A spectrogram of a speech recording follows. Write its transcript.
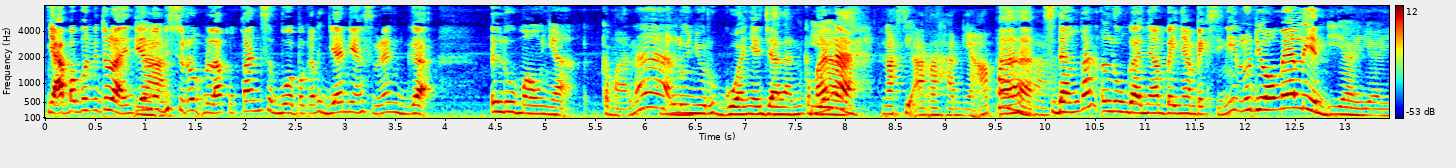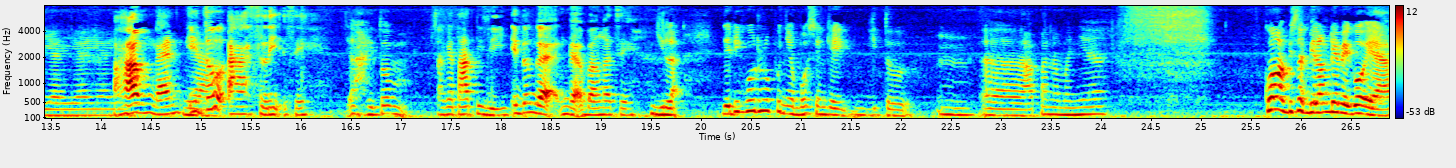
Ya apa pun itulah intinya Ya. lu disuruh melakukan sebuah pekerjaan yang sebenarnya nggak lu maunya ke mana, Hmm. lu nyuruh guanya jalan ke mana. Iya, ngasih arahannya apa Ah, sedangkan lu nggak nyampe nyampe sini, lu diomelin. iya iya iya iya iya iya. Paham kan? Iya. Itu asli sih. ya itu sakit hati sih Itu nggak nggak banget sih. gila jadi gue dulu punya bos yang kayak gitu Hmm. Eh, apa namanya gue nggak bisa bilang dia bego ya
